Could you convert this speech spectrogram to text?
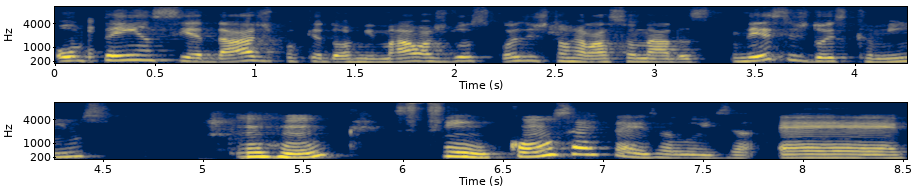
ou tem ansiedade porque dorme mal. As duas coisas estão relacionadas nesses dois caminhos. Uhum. Sim, com certeza, Luísa. É,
